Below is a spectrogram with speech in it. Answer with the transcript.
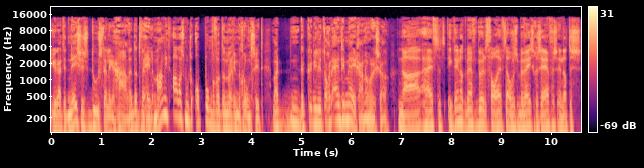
United Nations doelstelling halen, dat we helemaal niet alles moeten oppompen wat er nog in de grond zit. Maar daar kunnen jullie toch een eind in meegaan, hoor ik zo. Nou, hij heeft het, ik denk dat Ben van het vooral heeft over zijn bewezen reserves. En dat is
